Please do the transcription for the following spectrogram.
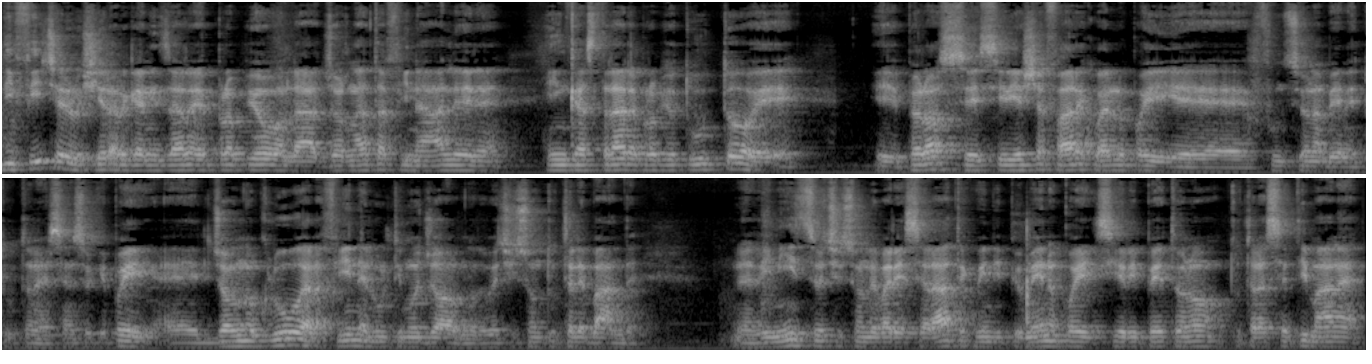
difficile è riuscire a organizzare proprio la giornata finale incastrare proprio tutto e, e però se si riesce a fare quello poi eh, funziona bene tutto nel senso che poi eh, il giorno clou alla fine è l'ultimo giorno dove ci sono tutte le bande. All'inizio ci sono le varie serate quindi più o meno poi si ripetono tutta la settimana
